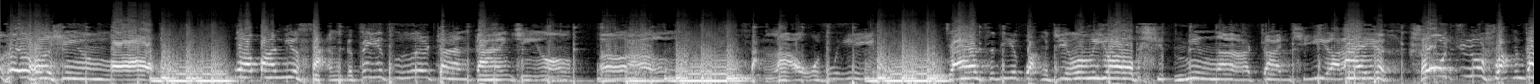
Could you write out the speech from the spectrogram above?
和姓啊，我把你三个贼子斩干净。三老贼见此的光景要拼命啊，站起来，手举双掌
